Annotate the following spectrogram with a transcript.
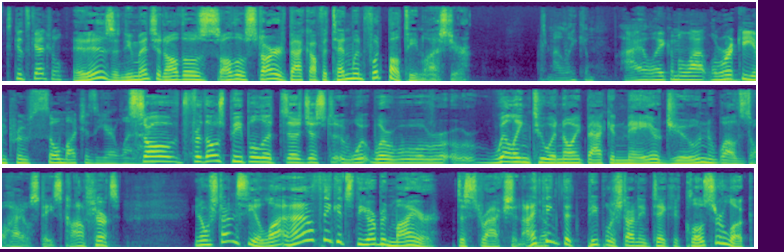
it's a good schedule. it is. And you mentioned all those all those starters back off a ten-win football team last year. I like him. I like him a lot. Lewerke improved so much as the year went on. So, for those people that uh, just w- were, were willing to anoint back in May or June, well, it's Ohio State's conference. You know, we're starting to see a lot, and I don't think it's the Urban Meyer distraction. I think that people are starting to take a closer look.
